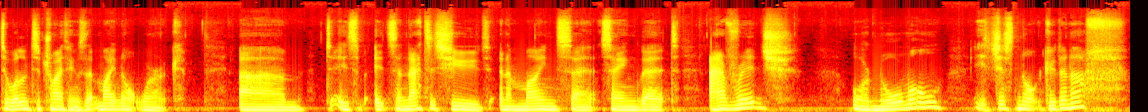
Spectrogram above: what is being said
to willing to try things that might not work. Um, it's it's an attitude and a mindset saying that average or normal is just not good enough.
